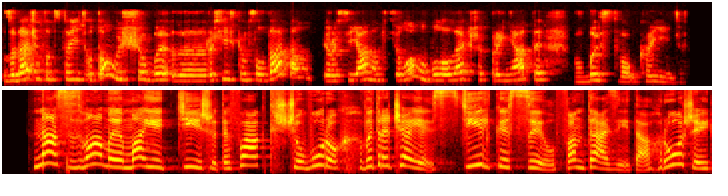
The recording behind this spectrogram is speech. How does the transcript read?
Задача тут стоїть у тому, щоб е, російським солдатам і росіянам в цілому було легше прийняти вбивство українців. Нас з вами має тішити факт, що ворог витрачає стільки сил, фантазії та грошей,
